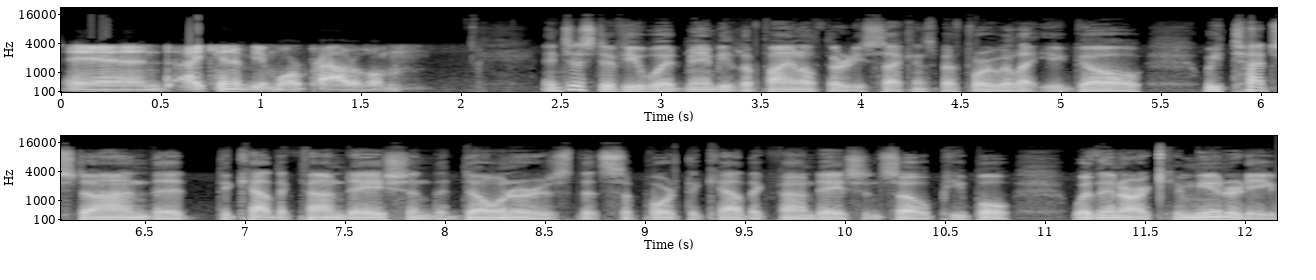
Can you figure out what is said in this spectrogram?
and I couldn't be more proud of them. And just if you would, maybe the final 30 seconds before we let you go, we touched on that the Kadlec Foundation, the donors that support the Kadlec Foundation, so people within our community,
